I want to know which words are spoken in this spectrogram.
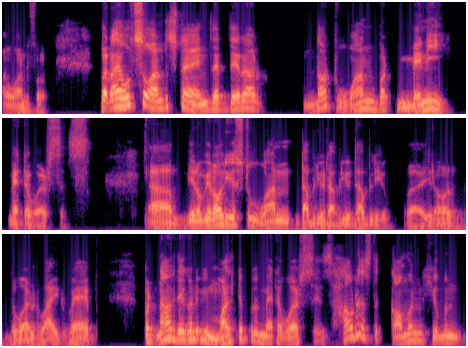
How wonderful. But I also understand that there are not one, but many metaverses. Um, you know, we're all used to one www, uh, you know, the World Wide Web. But now there are going to be multiple metaverses. How does the common human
